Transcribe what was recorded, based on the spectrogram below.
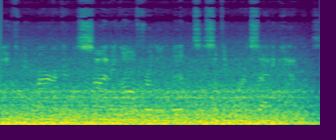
B3 Burner going to be signing off for a little bit until something more exciting happens.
